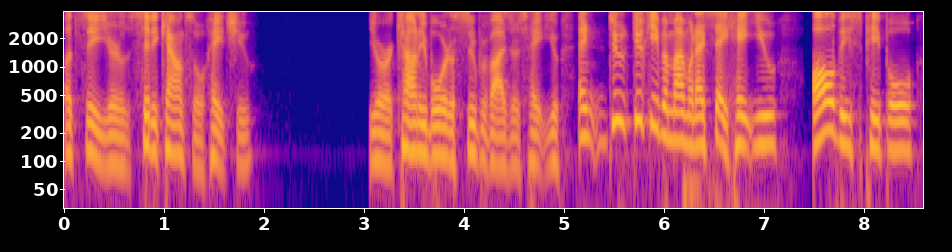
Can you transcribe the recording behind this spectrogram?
Let's see, your city council hates you. Your county board of supervisors hate you. And do do keep in mind when I say hate you, all these people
